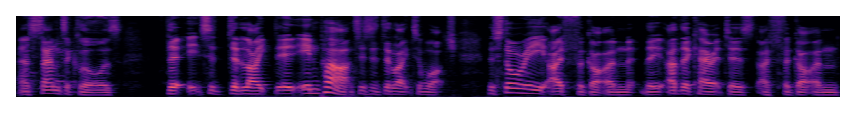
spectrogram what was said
as Santa Claus that it's a delight. In parts, it's a delight to watch. The story I'd forgotten, the other characters I've forgotten,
